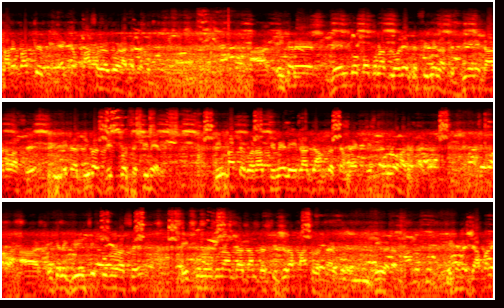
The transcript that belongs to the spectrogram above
সাড়ে পাঁচ একদম পাঁচ হাজার করে রাখা যাবে। আর এখানে রেনবো কোকোনাট লোডে একটা ফিমেল আছে ডিএনএ কার্ডও আছে। এটা দুইবার ব্রিড করছে ফিমেল তিন বাচ্চা করা ফিমেল এটা দাম যাচ্ছে আমরা এক পিস পনেরো হাজার টাকা। আর এখানে গ্রিন চিপ কুনুর আছে, এই কুনুরগুলো আমরা দাম যাচ্ছি জোড়া পাঁচ হাজার টাকা করে অ্যাডাল এখানে জাপানি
